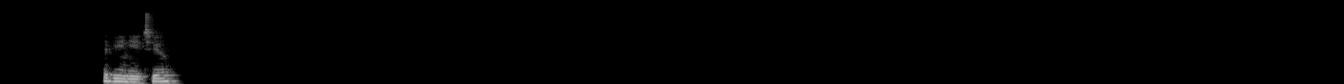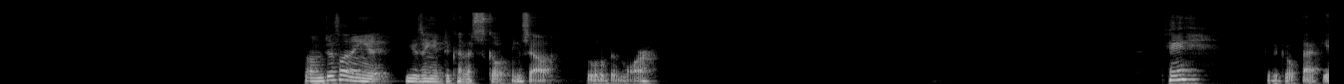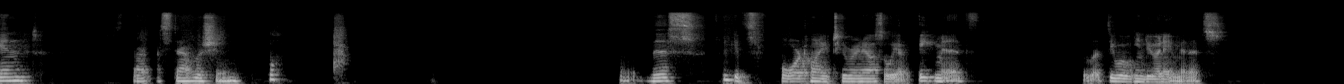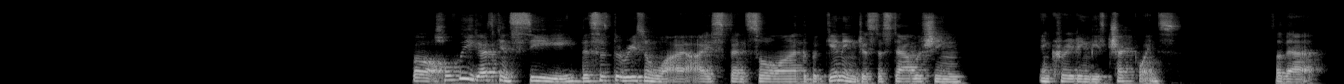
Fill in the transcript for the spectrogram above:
if you need to. So I'm just letting it, using it to kind of scope things out a little bit more. Okay, gonna go back in, start establishing this. I think it's 422 right now, so we have eight minutes. So let's see what we can do in eight minutes. But hopefully you guys can see this is the reason why I spent so long at the beginning just establishing and creating these checkpoints. So that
